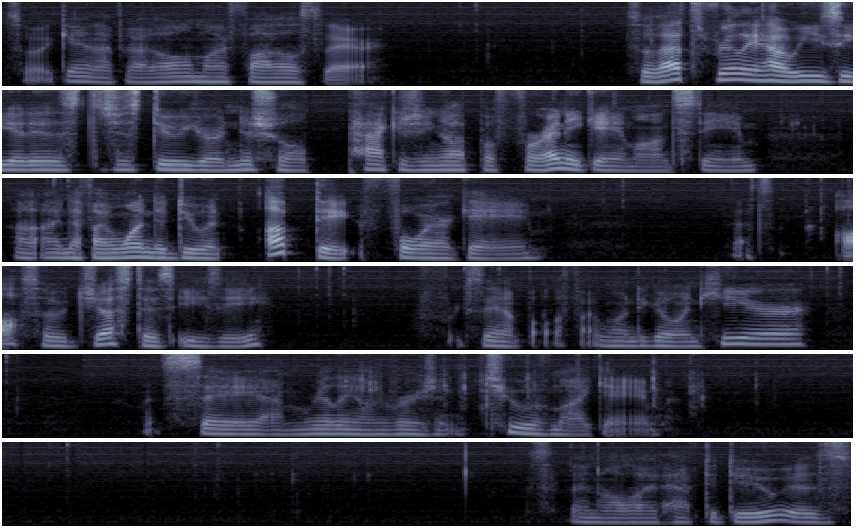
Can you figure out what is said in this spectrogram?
So again, I've got all my files there. So that's really how easy it is to just do your initial packaging up for any game on Steam. Uh, and if I wanted to do an update for a game, that's also just as easy. For example, if I wanted to go in here, let's say I'm really on version 2 of my game. So then all I'd have to do is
